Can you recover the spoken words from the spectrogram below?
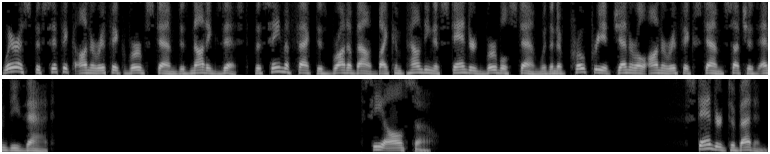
Where a specific honorific verb stem does not exist, the same effect is brought about by compounding a standard verbal stem with an appropriate general honorific stem such as MD Zad. See also Standard Tibetan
